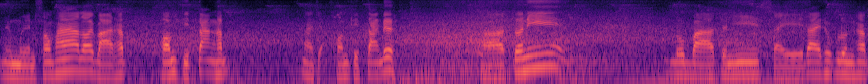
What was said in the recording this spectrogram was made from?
หนึ่งหมื่นสองพันห้าร้อยบาทครับ พร้อมติดตั้งครับ น่าจะพร้อมติดตั้งเด้ออตัวนี้โลบาร์ตัวนี้ใส่ได้ทุกรุ่นครับ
